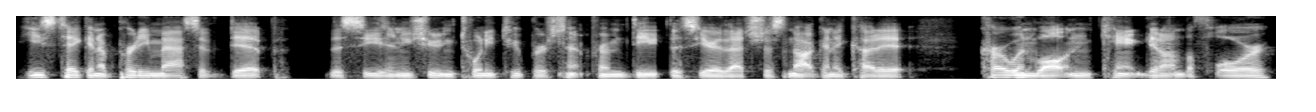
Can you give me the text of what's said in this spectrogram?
He's taken a pretty massive dip this season. He's shooting 22% from deep this year. That's just not going to cut it. Kerwin Walton can't get on the floor.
